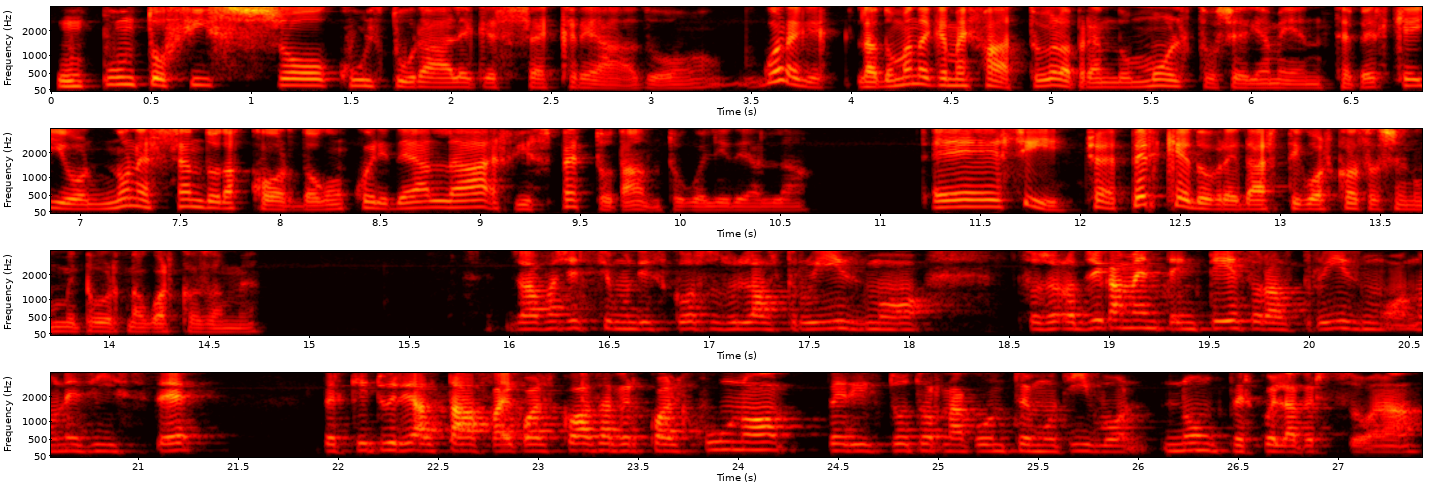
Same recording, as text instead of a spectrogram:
un punto fisso culturale che si è creato. Guarda che la domanda che mi hai fatto io la prendo molto seriamente perché io, non essendo d'accordo con quell'idea là, rispetto tanto quell'idea là. E sì, cioè perché dovrei darti qualcosa se non mi torna qualcosa a me? già facessimo un discorso sull'altruismo, sociologicamente inteso l'altruismo non esiste, perché tu in realtà fai qualcosa per qualcuno per il tuo tornaconto emotivo, non per quella persona.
